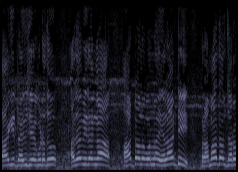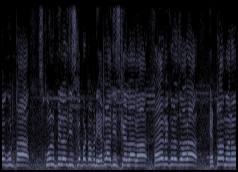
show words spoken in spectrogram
తాగి డ్రైవ్ చేయకూడదు. అదేవిధంగా ఆటోల వల్ల ఎలాంటి ప్రమాదాలు జరగకుండా స్కూల్ పిల్లలు తీసుకుపోయేటప్పుడు ఎట్లా తీసుకెళ్ళాలా? ప్రయాణికుల ద్వారా ఎట్లా మనం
